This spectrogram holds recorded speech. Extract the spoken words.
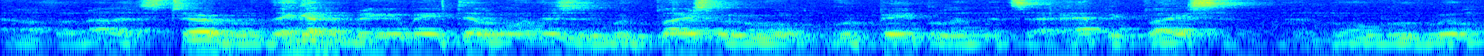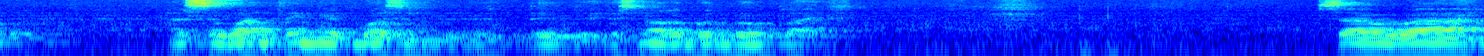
And I thought, no, that's terrible. If they're going to bring me and tell them, well, this is a good place, we're all good people and it's a happy place and, and all goodwill. That's the one thing it wasn't. It- it- It's not a goodwill place. So, uh,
